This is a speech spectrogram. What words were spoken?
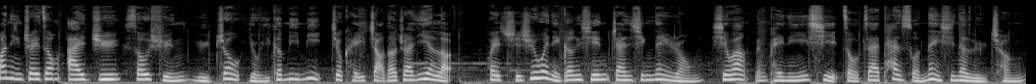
欢迎追踪 IG，搜寻宇宙有一个秘密就可以找到专业了，会持续为你更新占星内容，希望能陪你一起走在探索内心的旅程。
